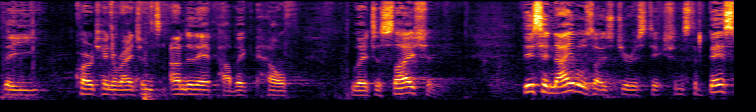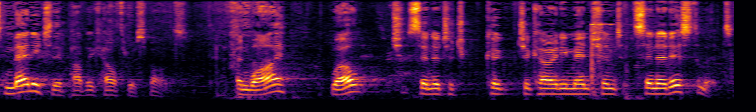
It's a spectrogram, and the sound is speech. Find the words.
the quarantine arrangements under their public health legislation. This enables those jurisdictions to best manage their public health response. And why? Well, Senator Ciccone mentioned Senate estimates.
